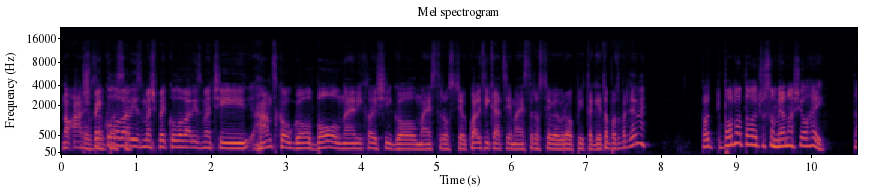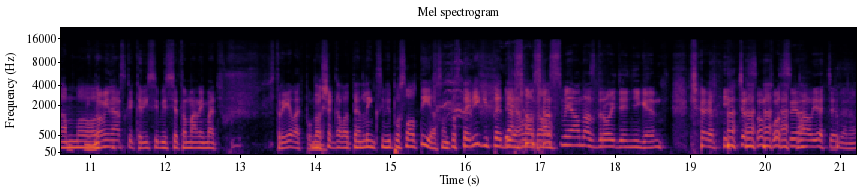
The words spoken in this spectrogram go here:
No a špekulovali zápase. sme, špekulovali sme, či Hanskov gol bol najrychlejší gol majstrovstiev, kvalifikácie majstrovstiev Európy, tak je to potvrdené? Po, podľa toho, čo som ja našiel, hej. Tam, Novinárske krysy by ste to mali mať strieľať po No mne. však ale ten link si mi poslal ty, ja som to z tej Wikipédie Ja som sa hľadal. smial na zdroj denník, čo, je link, čo som posielal ja tebe. No.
